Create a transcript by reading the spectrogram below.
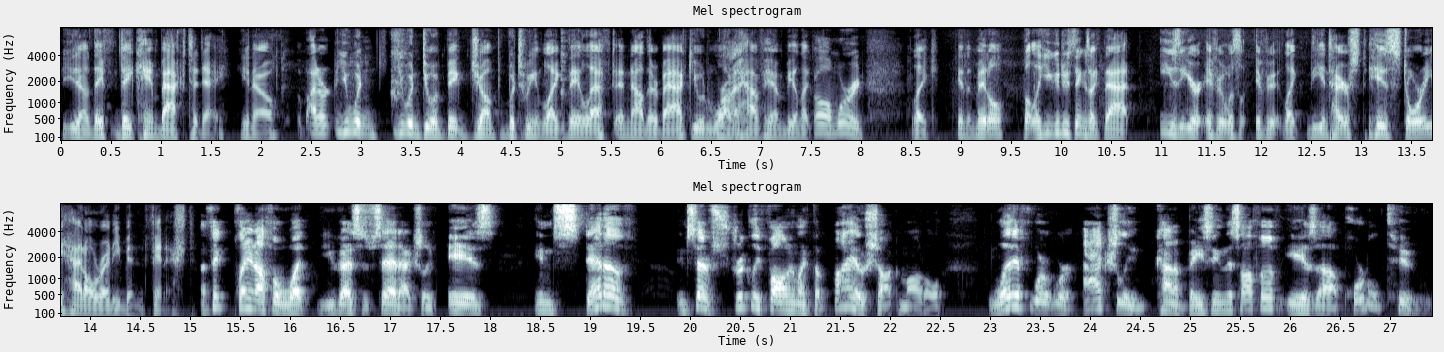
you know they they came back today you know i don't you wouldn't you wouldn't do a big jump between like they left and now they're back you would want Right. to have him being like oh i'm worried like in the middle but like you could do things like that easier if it was if it like the entire st- his story had already been finished I think playing off of what you guys have said actually is instead of instead of strictly following like the Bioshock model, what if we're, we're actually kind of basing this off of is uh, Portal Two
